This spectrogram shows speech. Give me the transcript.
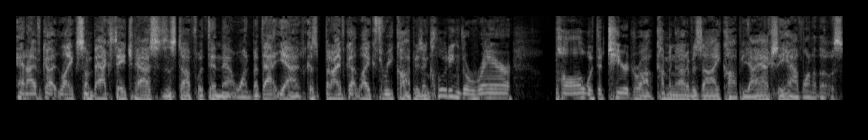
And I've got like some backstage passes and stuff within that one. But that, yeah, because, but I've got like three copies, including the rare Paul with the teardrop coming out of his eye copy. I actually have one of those.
